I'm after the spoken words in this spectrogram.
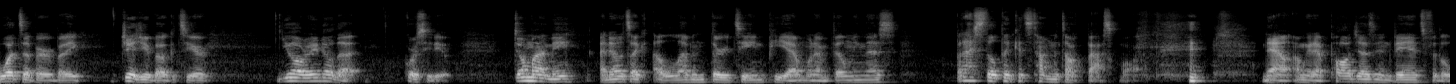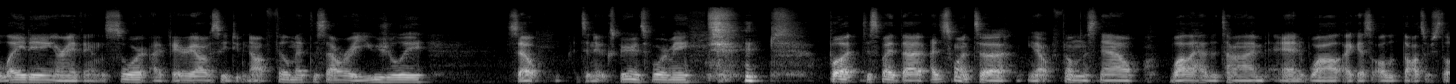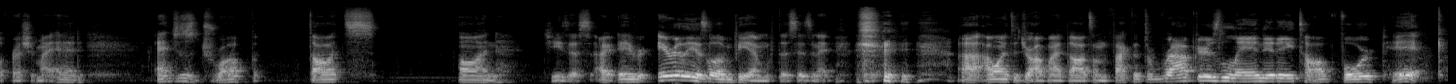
What's up, everybody? JJ Buckets here. You already know that. Of course you do. Don't mind me. I know it's like 11:13 p.m. when I'm filming this, but I still think it's time to talk basketball. now, I'm going to apologize in advance for the lighting or anything of the sort. I very obviously do not film at this hour usually. So, it's a new experience for me. but despite that, I just wanted to, you know, film this now while I had the time and while I guess all the thoughts are still fresh in my head and just drop thoughts on Jesus. I, it, it really is 11 p.m. with this, isn't it? uh, I wanted to drop my thoughts on the fact that the Raptors landed a top four pick.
